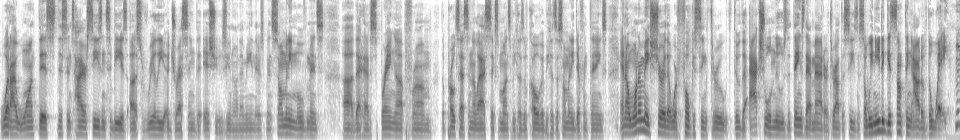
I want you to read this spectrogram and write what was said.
what I want this this entire season to be is us really addressing the issues. You know what I mean? There's been so many movements uh, that have sprang up from the protests in the last six months because of COVID, because of so many different things, and I want to make sure that we're focusing through through the actual news, the things that matter throughout the season. So we need to get something out of the way.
